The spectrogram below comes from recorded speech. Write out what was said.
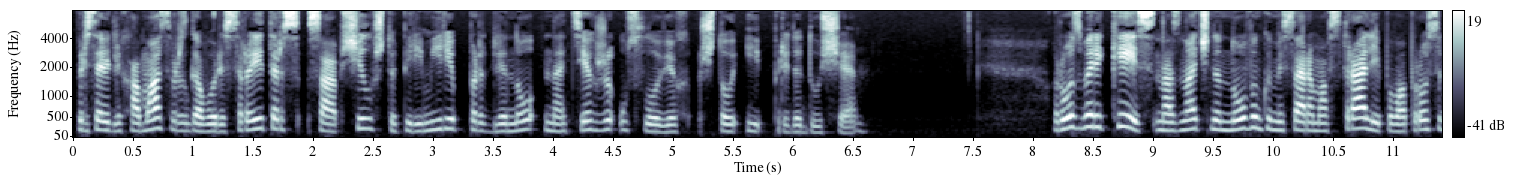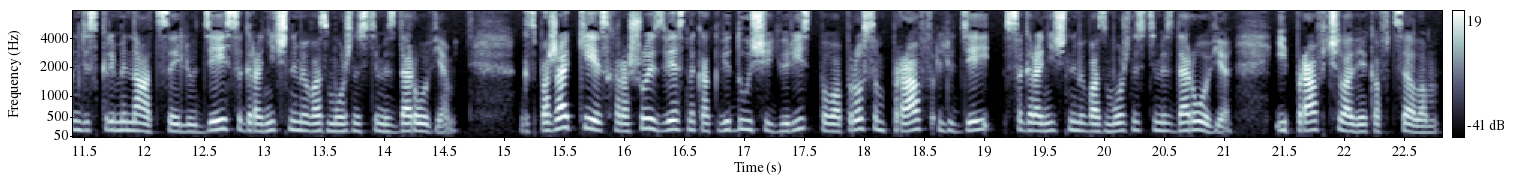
Представитель Хамас в разговоре с Рейтерс сообщил, что перемирие продлено на тех же условиях, что и предыдущее. Розмари Кейс назначена новым комиссаром Австралии по вопросам дискриминации людей с ограниченными возможностями здоровья. Госпожа Кейс хорошо известна как ведущий юрист по вопросам прав людей с ограниченными возможностями здоровья и прав человека в целом.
